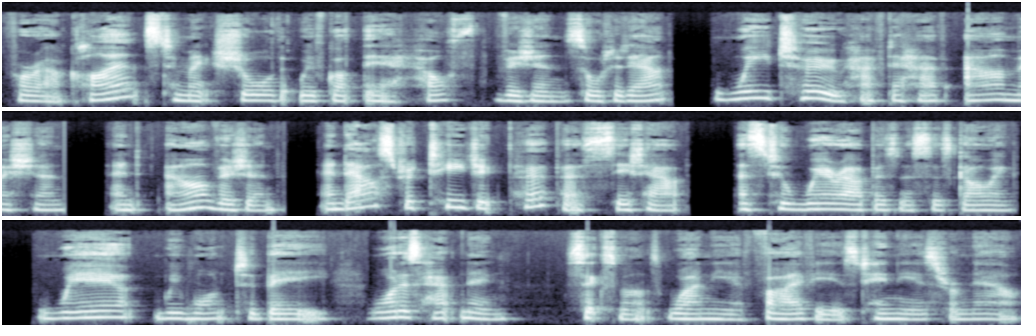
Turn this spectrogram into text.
for our clients to make sure that we've got their health vision sorted out, we too have to have our mission and our vision and our strategic purpose set out as to where our business is going where we want to be, what is happening six months, one year, five years, 10 years from now.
